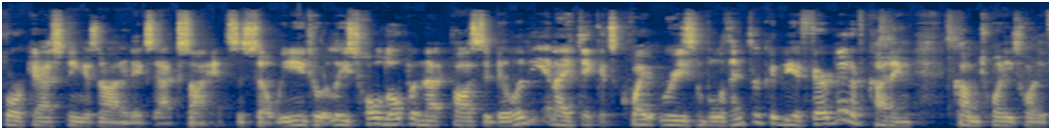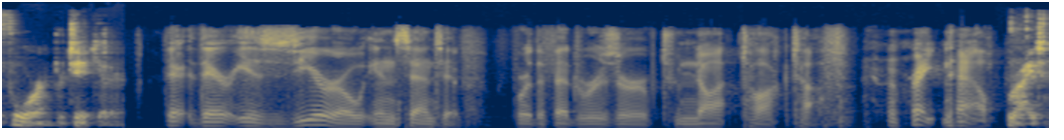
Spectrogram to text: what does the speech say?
forecasting is not an exact science, and so we need to at least hold open that possibility. And I think it's quite reasonable to think there could be a fair bit of cutting come 2024 in particular. There, there is zero incentive for the Federal Reserve to not talk tough. right now. Right.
